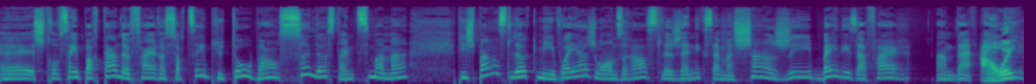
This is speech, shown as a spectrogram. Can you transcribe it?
euh, je trouve ça important de faire ressortir plutôt, bon, ça, là, c'est un petit moment. Puis je pense, là, que mes voyages au Honduras, là, Jannick, ça m'a changé bien des affaires en dedans. Ah oui?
